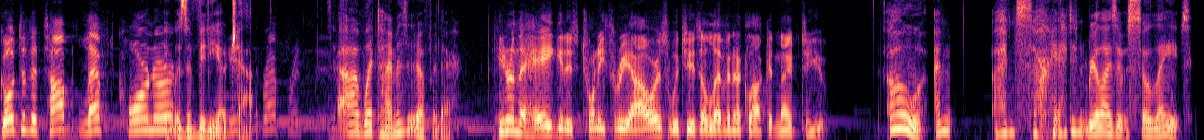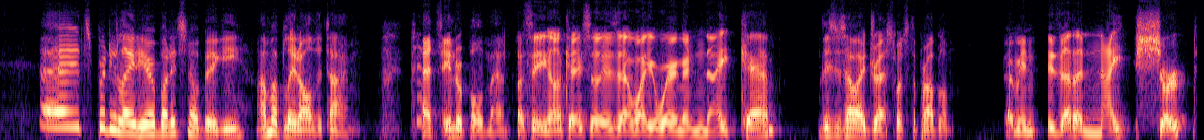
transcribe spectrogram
Go to the top left corner. It was a video chat. Uh, what time is it over there? Here in The Hague, it is 23 hours, which is 11 o'clock at night to you. Oh, I'm I'm sorry. I didn't realize it was so late. Eh, it's pretty late here, but it's no biggie. I'm up late all the time. That's Interpol, man. I see. Okay, so is that why you're wearing a nightcap? This is how I dress. What's the problem? I mean, is that a night shirt?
